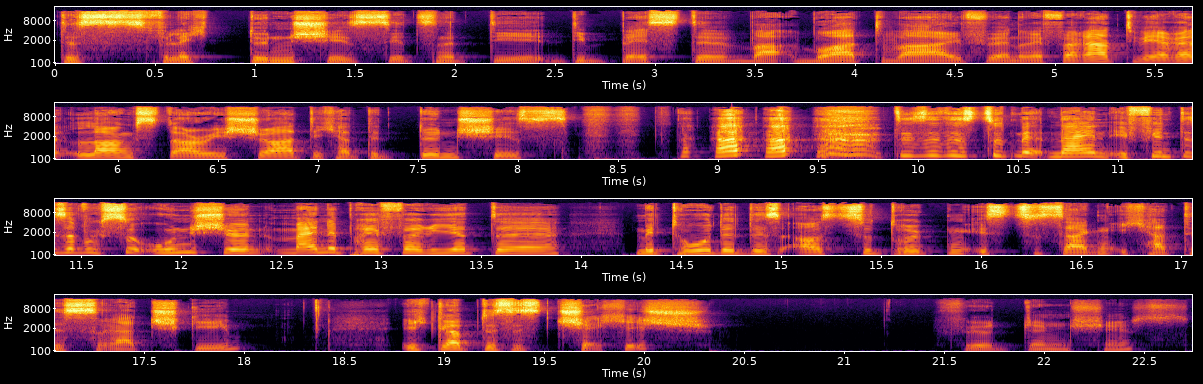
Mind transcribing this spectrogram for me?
dass vielleicht Dünnschiss jetzt nicht die, die beste Wa Wortwahl für ein Referat wäre. Long story short, ich hatte Dünnschiss. das, das tut mir. Nein, ich finde das einfach so unschön. Meine präferierte Methode, das auszudrücken, ist zu sagen, ich hatte Sratschki. Ich glaube, das ist tschechisch für Dünnschiss.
